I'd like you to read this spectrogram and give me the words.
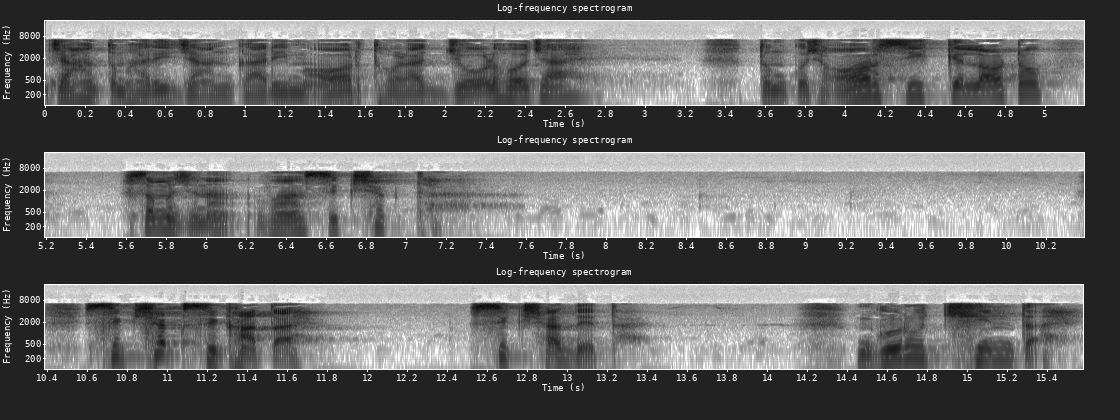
जहाँ तुम्हारी जानकारी में और थोड़ा जोड़ हो जाए। तुम कुछ और सीख के लौटो। समझना, वहाँ शिक्षक था। शिक्षक सिखाता है, शिक्षा देता है। गुरु छीनता है,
